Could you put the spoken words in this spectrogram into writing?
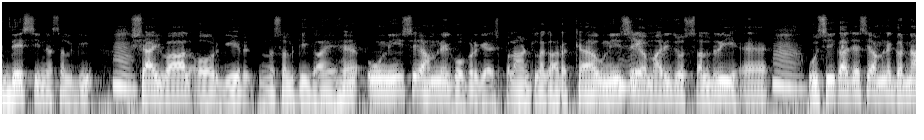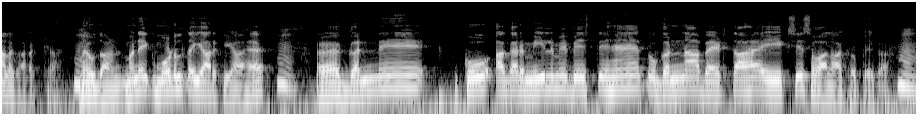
देसी नस्ल की शाहीवाल और गिर नस्ल की गायें हैं। उन्हीं से हमने गोबर गैस प्लांट लगा रखा है। उन्हीं से हमारी जो सलरी है उसी का जैसे हमने गन्ना लगा रखा। है मैं उदाहरण मैंने एक मॉडल तैयार किया है। गन्ने को अगर मील में बेचते हैं तो गन्ना बैठता है एक से सवा लाख रुपए का।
